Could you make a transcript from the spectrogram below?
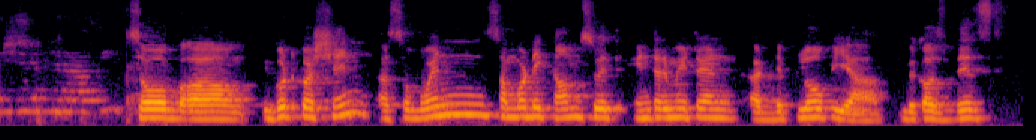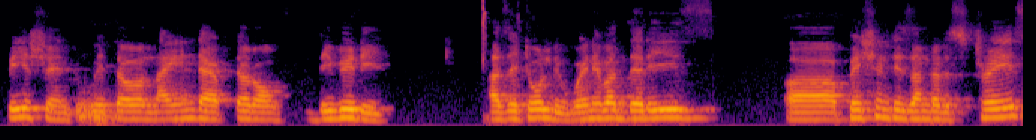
vision therapy. So, uh, good question. Uh, so, when somebody comes with intermittent uh, diplopia, because this patient with a nine diopter of DVD, as I told you, whenever there is uh, patient is under stress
